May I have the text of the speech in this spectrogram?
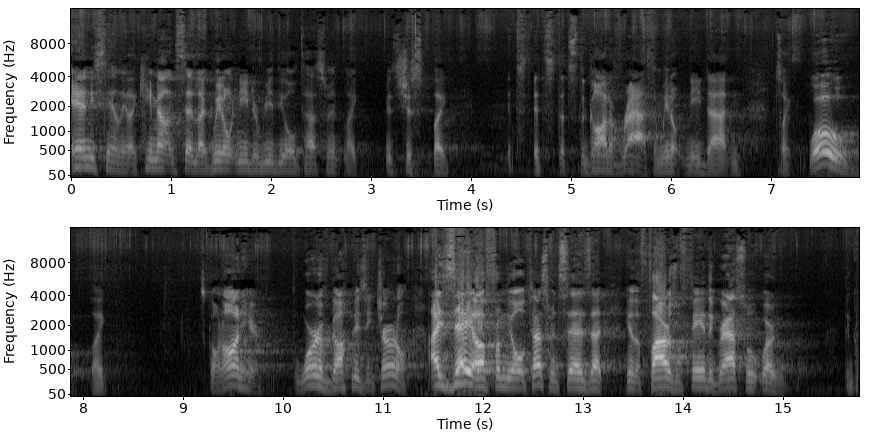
Andy Stanley, like came out and said like we don't need to read the Old Testament. Like it's just like it's it's that's the God of wrath, and we don't need that. And it's like whoa, like what's going on here? The Word of God is eternal. Isaiah from the Old Testament says that you know the flowers will fade, the grass will, or the,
